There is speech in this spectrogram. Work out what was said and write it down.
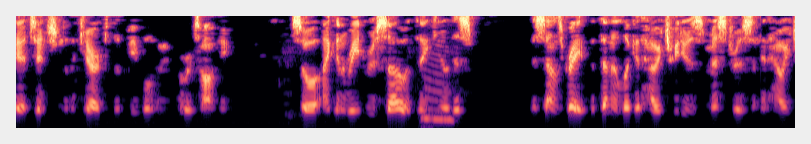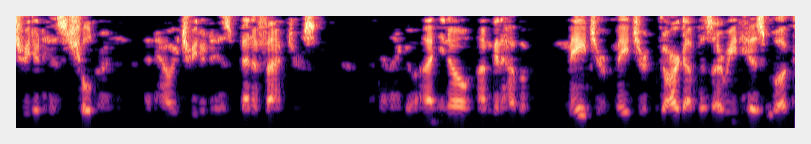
pay attention to the character of the people who, who are talking. So I can read Rousseau and think, you know, mm. this this sounds great, but then I look at how he treated his mistress and how he treated his children and how he treated his benefactors, and I go, I, you know, I'm going to have a major, major guard up as I read his book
